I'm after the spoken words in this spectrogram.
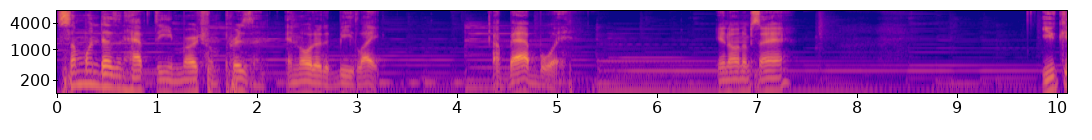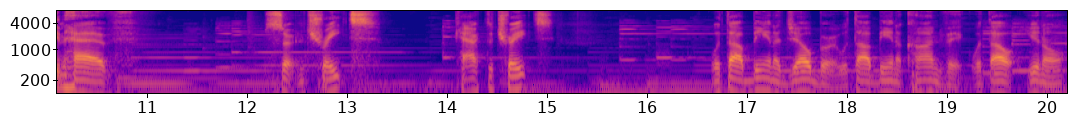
someone doesn't have to emerge from prison in order to be like a bad boy. You know what I'm saying? You can have certain traits, character traits, without being a jailbird, without being a convict, without, you know,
